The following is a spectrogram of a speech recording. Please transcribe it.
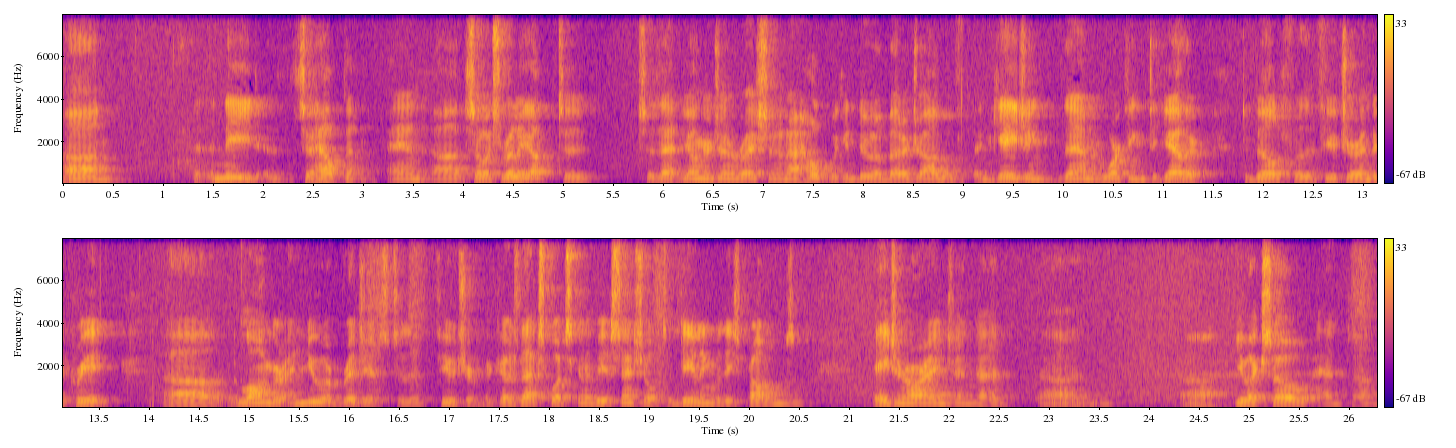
um, need to help them. And uh, so it's really up to, to that younger generation. And I hope we can do a better job of engaging them and working together to build for the future and to create uh, longer and newer bridges to the future because that's what's going to be essential to dealing with these problems of Agent Orange and uh, UXO uh, and uh,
